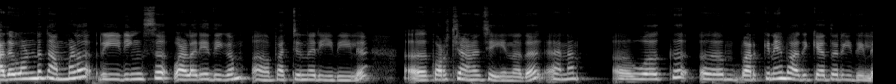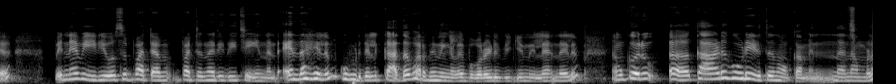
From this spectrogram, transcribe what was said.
അതുകൊണ്ട് നമ്മൾ റീഡിങ്സ് വളരെയധികം പറ്റുന്ന രീതിയിൽ കുറച്ചാണ് ചെയ്യുന്നത്. കാരണം വർക്ക് വർക്കിനെ ബാധിക്കാത്ത രീതിയിൽ പിന്നെ വീഡിയോസ് പറ്റാൻ പറ്റുന്ന രീതിയിൽ ചെയ്യുന്നുണ്ട്. എന്തായാലും കൂടുതൽ കഥ പറഞ്ഞ് നിങ്ങളെ ബോറടിപ്പിക്കുന്നില്ല എന്തായാലും നമുക്കൊരു കാർഡ് കൂടി എടുത്ത് നോക്കാം. എന്ന് നമ്മൾ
